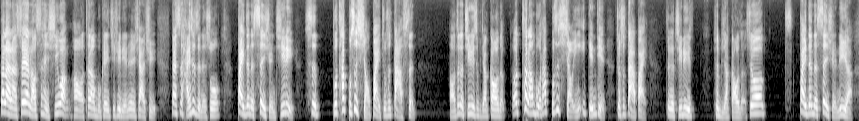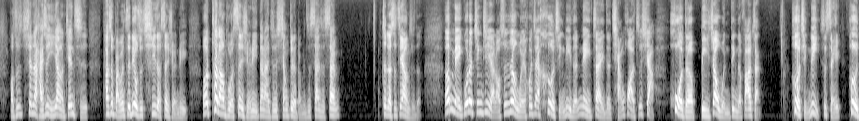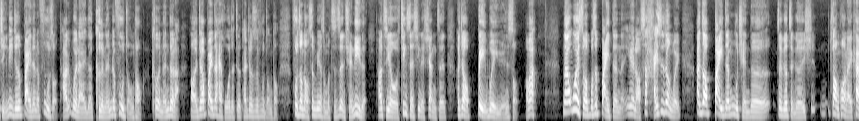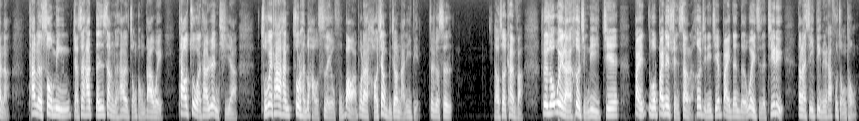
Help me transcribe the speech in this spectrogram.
当然了，虽然老师很希望哈特朗普可以继续连任下去，但是还是只能说拜登的胜选几率是不，他不是小败就是大胜。好，这个几率是比较高的，而特朗普他不是小赢一点点就是大败，这个几率是比较高的。所以说，拜登的胜选率啊，老师现在还是一样坚持，他是百分之六十七的胜选率，而特朗普的胜选率当然就是相对的百分之三十三，这个是这样子的。而美国的经济啊，老师认为会在贺锦丽的内在的强化之下，获得比较稳定的发展。贺锦丽是谁？贺锦丽就是拜登的副手，他未来的可能的副总统，可能的啦啊！只要拜登还活着，就他就是副总统。副总统是没有什么执政权力的，他只有精神性的象征，他叫备位元首，好吗？那为什么不是拜登呢？因为老师还是认为，按照拜登目前的这个整个状况来看啊，他的寿命，假设他登上了他的总统大位，他要做完他的任期啊，除非他还做了很多好事，有福报啊，不然好像比较难一点。这个是。老师的看法，所以说未来贺锦丽接拜，如果拜登选上了，贺锦丽接拜登的位置的几率当然是一定的，因为他副总统。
